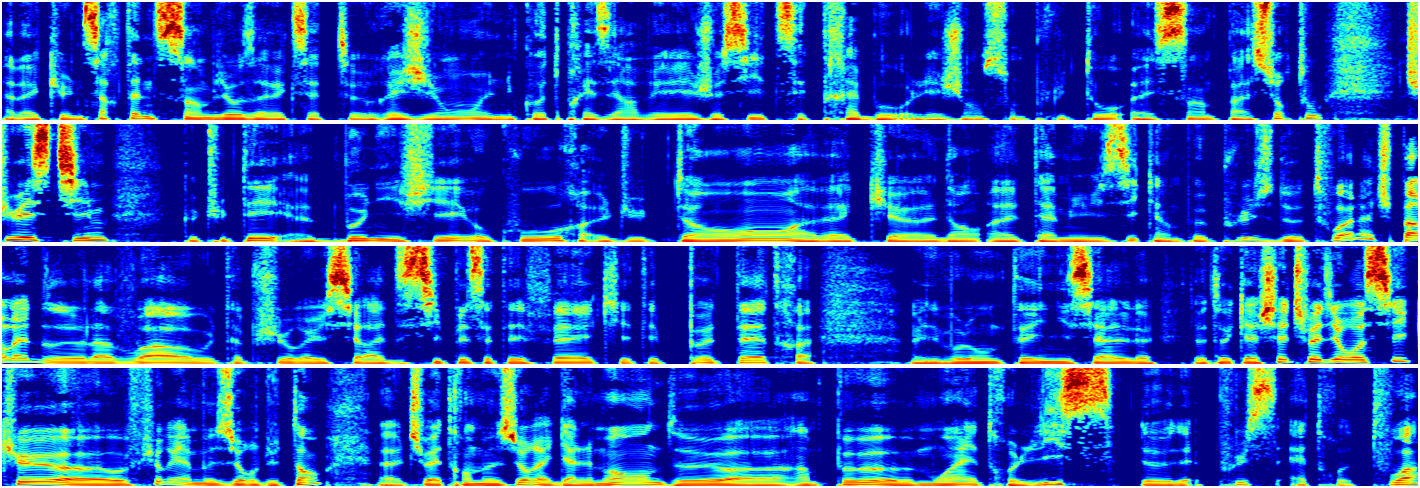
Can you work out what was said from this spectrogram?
avec une certaine symbiose avec cette région, une côte préservée. Je cite, c'est très beau, les gens sont plutôt euh, sympas. Surtout, tu estimes que tu t'es euh, bonifié au cours du temps avec euh, dans euh, ta musique un peu plus de toi. Là, tu parlais de la voix où tu as pu réussir à dissiper cet effet qui était peut-être une volonté initiale de- te cacher. Tu vas dire aussi que euh, au fur et à mesure du temps, euh, tu vas être en mesure également de euh, un peu moins être lisse, de plus être toi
